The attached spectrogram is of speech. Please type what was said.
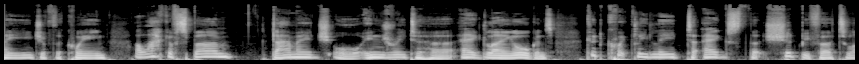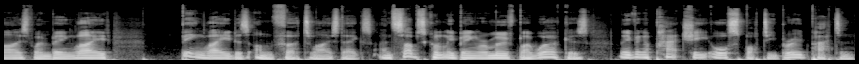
age of the queen, a lack of sperm, damage, or injury to her egg laying organs could quickly lead to eggs that should be fertilized when being laid being laid as unfertilized eggs and subsequently being removed by workers, leaving a patchy or spotty brood pattern.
